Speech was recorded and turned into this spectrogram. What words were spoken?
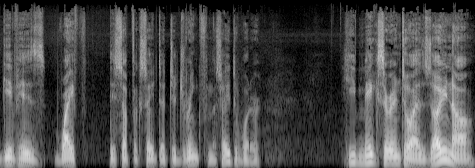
give his wife the suffix saita to drink from the saita water, he makes her into a zoina.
